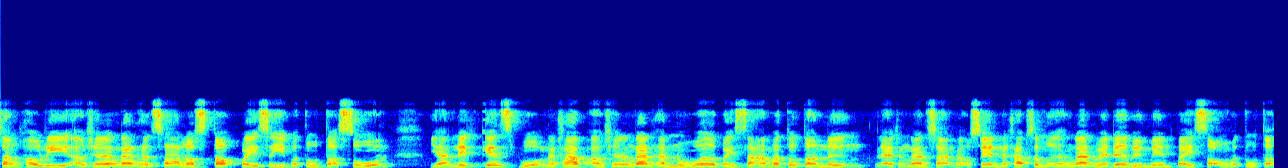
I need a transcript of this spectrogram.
ซังเปาลีเอาชนะทางด้านฮันซ่าลอสต็อกไป 4 ประตูต่อ 0 ยานเลดเกนส์บวกนะครับ เอาชนะทางด้านฮันโนเวอร์ไป 3 ประตูต่อ 1 และทางด้านซานเฮาเซนนะครับ เสมอทางด้านเวเดอร์เบเมนไป 2 ประตูต่อ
